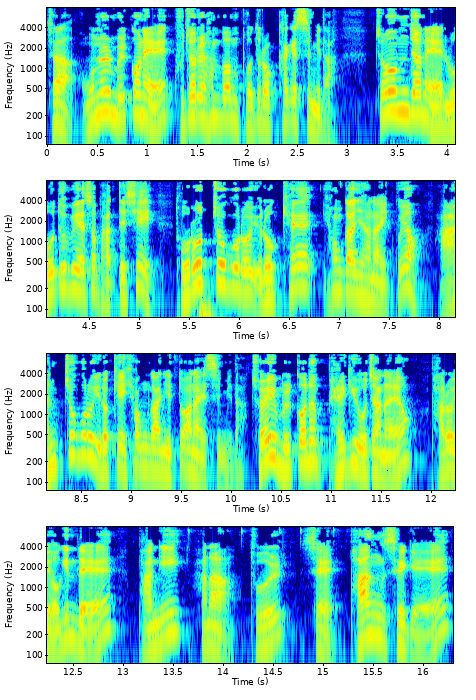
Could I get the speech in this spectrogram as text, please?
자, 오늘 물건의 구조를 한번 보도록 하겠습니다. 좀 전에 로드뷰에서 봤듯이 도로 쪽으로 이렇게 현관이 하나 있고요. 안쪽으로 이렇게 현관이 또 하나 있습니다. 저희 물건은 102호잖아요. 바로 여긴데 방이 하나, 둘, 셋, 방 세 개,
